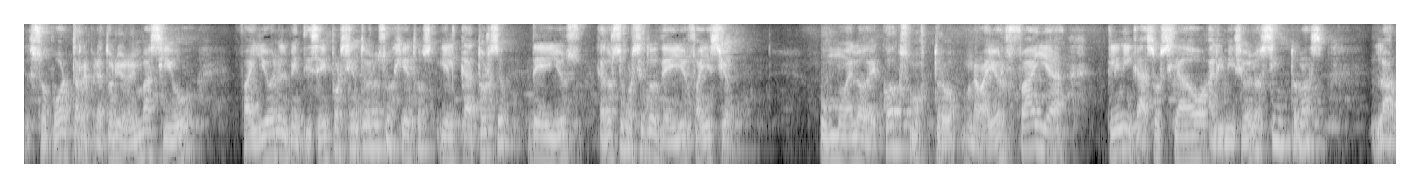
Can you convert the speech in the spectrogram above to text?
El soporte respiratorio no invasivo falló en el 26% de los sujetos y el 14%, de ellos, 14 de ellos falleció. Un modelo de Cox mostró una mayor falla clínica asociado al inicio de los síntomas, la,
